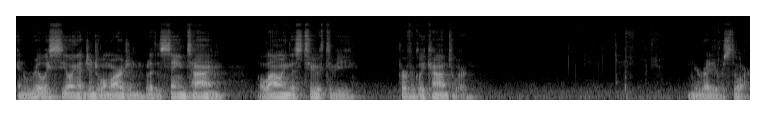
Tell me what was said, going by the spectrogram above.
and really sealing that gingival margin, but at the same time, allowing this tooth to be perfectly contoured. And you're ready to restore.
